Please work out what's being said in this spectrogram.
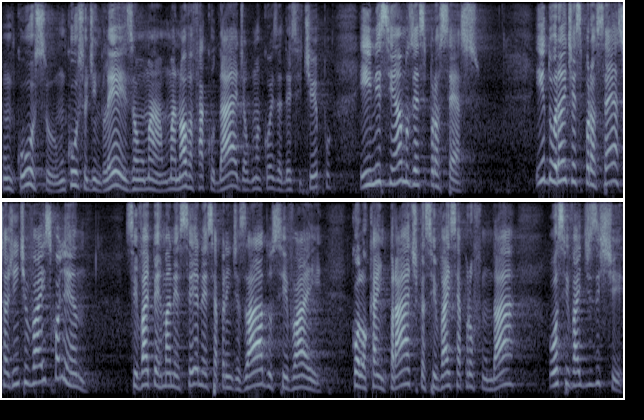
um curso, um curso de inglês, ou uma, uma nova faculdade, alguma coisa desse tipo e iniciamos esse processo. E durante esse processo a gente vai escolhendo se vai permanecer nesse aprendizado, se vai colocar em prática, se vai se aprofundar ou se vai desistir.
